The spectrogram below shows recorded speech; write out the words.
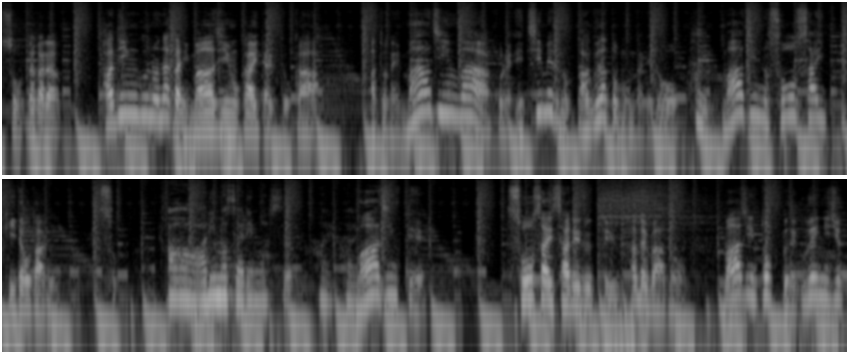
そう。だから、パディングの中にマージンを書いたりとか、あとね、マージンは、これ HTML のバグだと思うんだけど、はい。マージンの相殺って聞いたことある？そああありますあります。はいはい。マージンって相殺されるっていう例えばあのマージントップで上に 10,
